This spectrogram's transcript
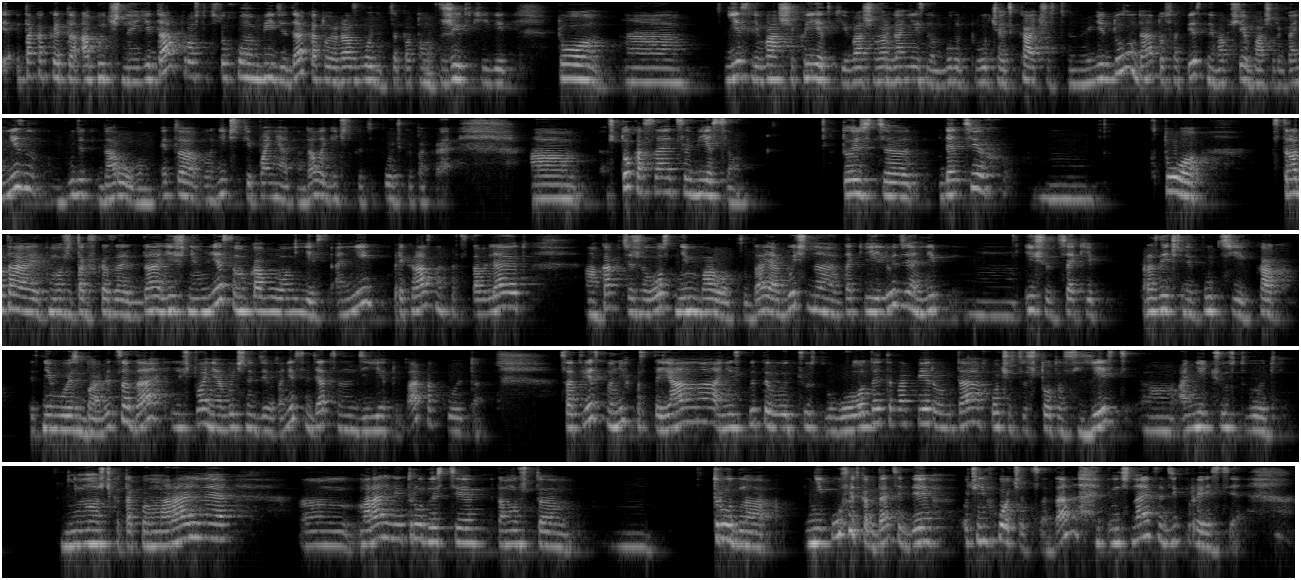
э, так как это обычная еда, просто в сухом виде, да, которая разводится потом в жидкий вид, то а, если ваши клетки вашего организма будут получать качественную еду, да, то, соответственно, вообще ваш организм будет здоровым. Это логически понятно, да, логическая цепочка такая. Что касается веса, То есть э, для тех, кто страдает, можно так сказать, да, лишним весом, у кого он есть, они прекрасно представляют, а, как тяжело с ним бороться. Да, и обычно такие люди, они ищут всякие различные пути, как от него избавиться, да, и что они обычно делают? Они садятся на диету, да, какую-то. Соответственно, у них постоянно, они испытывают чувство голода, это во-первых, да, хочется что-то съесть, а, они чувствуют немножечко такое моральное, Эм, моральные трудности, потому что трудно не кушать, когда тебе очень хочется, да, и начинается депрессия.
